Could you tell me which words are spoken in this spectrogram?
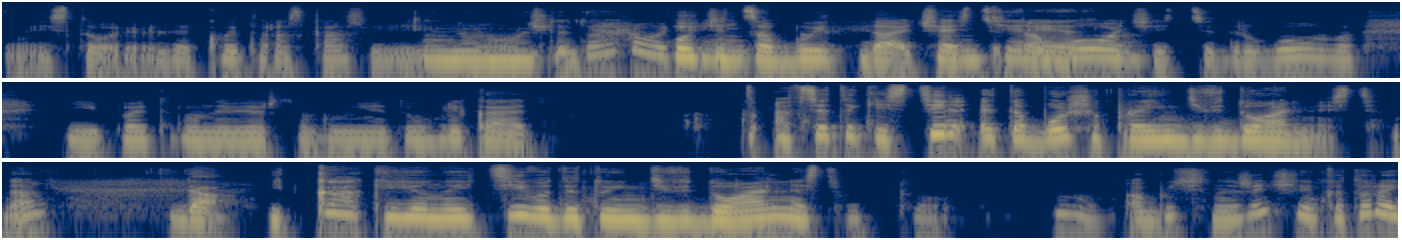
историю или какой-то рассказ. И мне Ну, очень это тоже очень хочется быть, да, частью того, интересно. частью другого, и поэтому, наверное, мне это увлекает. А все-таки стиль это больше про индивидуальность, да? Да. И как ее найти, вот эту индивидуальность, вот, ну, обычной женщине, которая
